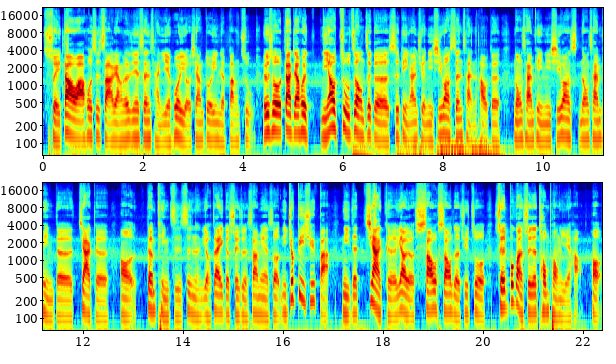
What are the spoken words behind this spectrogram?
水稻啊或是杂粮的这些生产也会有相对应的帮助。也就是说，大家会你要注重这个食品安全，你希望生产好的农产品，你希望农产品的价格哦。跟品质是有在一个水准上面的时候，你就必须把你的价格要有稍稍的去做，随不管随着通膨也好。哦，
